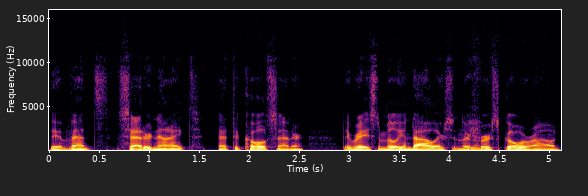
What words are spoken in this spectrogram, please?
The event Saturday night at the Kohl Center. They raised a million dollars in their Yeah. first go around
